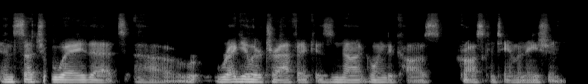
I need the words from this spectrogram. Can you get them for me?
in such a way that uh, regular traffic is not going to cause cross contamination.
